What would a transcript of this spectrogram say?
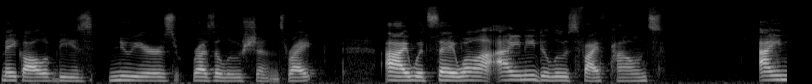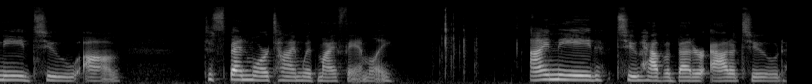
make all of these New Year's resolutions, right? I would say, well, I need to lose five pounds. I need to um, to spend more time with my family. I need to have a better attitude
